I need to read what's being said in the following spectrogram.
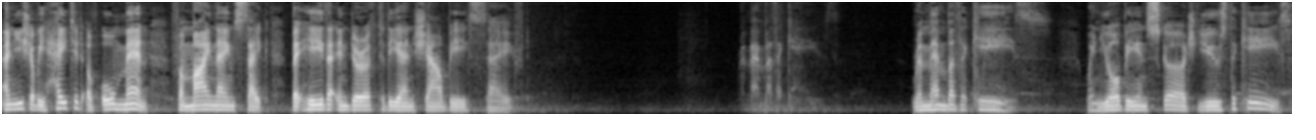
and ye shall be hated of all men for my name's sake. But he that endureth to the end shall be saved. Remember the keys. Remember the keys. When you're being scourged, use the keys.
